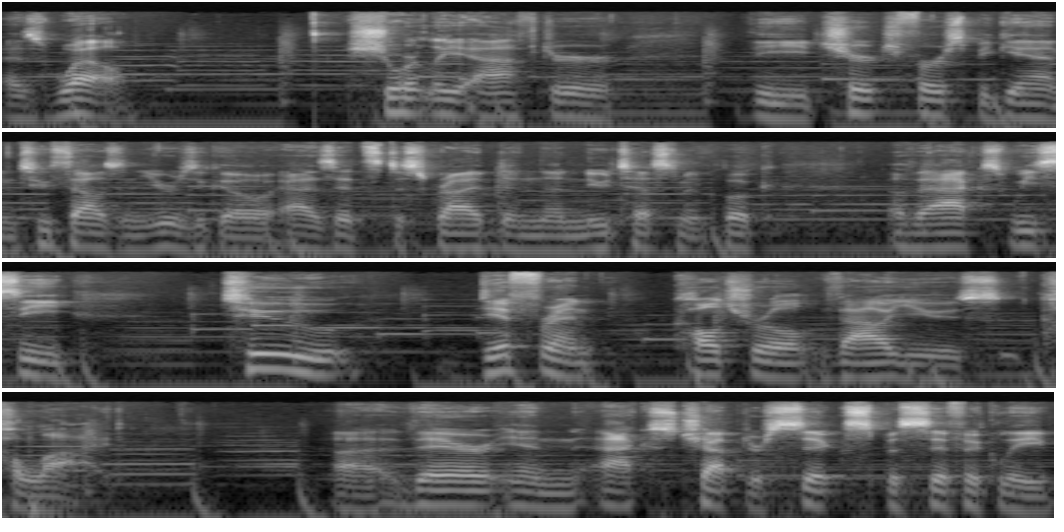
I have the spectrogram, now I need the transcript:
as well. Shortly after the church first began 2,000 years ago, as it's described in the New Testament book of Acts, we see two different cultural values collide. Uh, there in Acts chapter 6 specifically,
